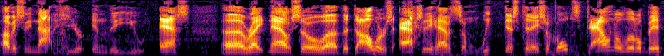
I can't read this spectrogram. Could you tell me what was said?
obviously not here in the U.S. Uh, right now. So uh, the dollars actually have some weakness today. So gold's down a little bit.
